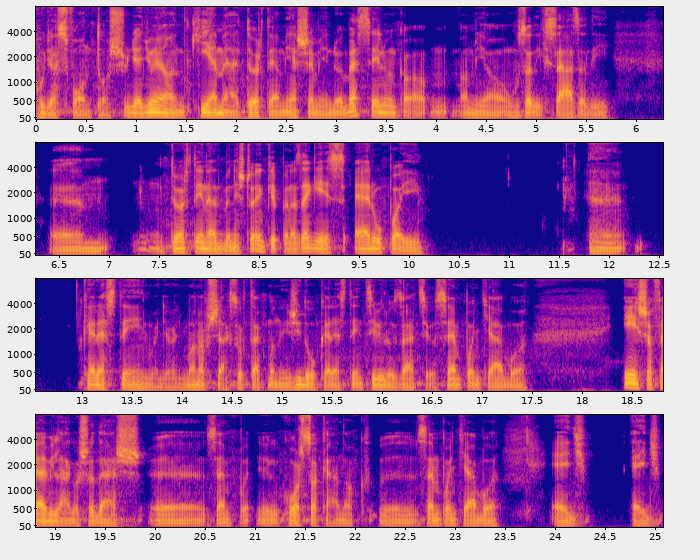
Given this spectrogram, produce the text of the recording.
hogy az fontos. Ugye egy olyan kiemelt történelmi eseményről beszélünk, a, ami a 20. századi történetben, és tulajdonképpen az egész európai keresztény, vagy ahogy manapság szokták mondani, zsidó-keresztény civilizáció szempontjából és a felvilágosodás korszakának szempontjából egy, egy,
